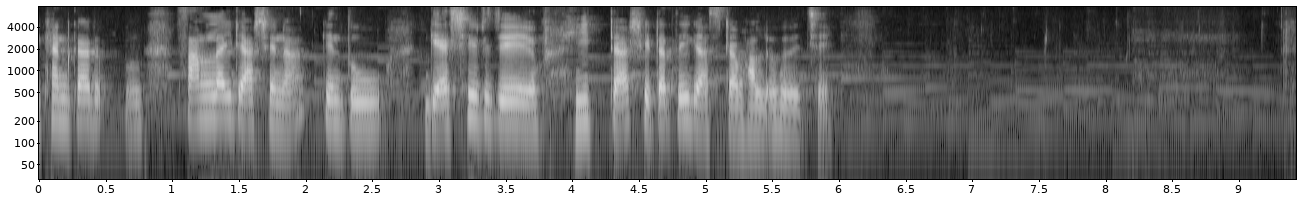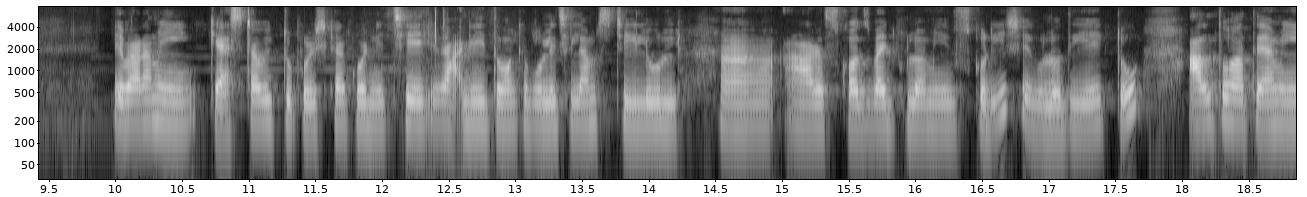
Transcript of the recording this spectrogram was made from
এখানকার সানলাইট আসে না, কিন্তু গ্যাসের যে হিটটা সেটাতেই গাছটা ভালো হয়েছে। এবার আমি গ্যাসটাও একটু পরিষ্কার করে নিচ্ছি। এই যে আগেই তোমাকে বলেছিলাম, স্টিল উল আর স্কচ বাইটগুলো আমি ইউজ করি, সেগুলো দিয়ে একটু আলতো হাতে আমি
